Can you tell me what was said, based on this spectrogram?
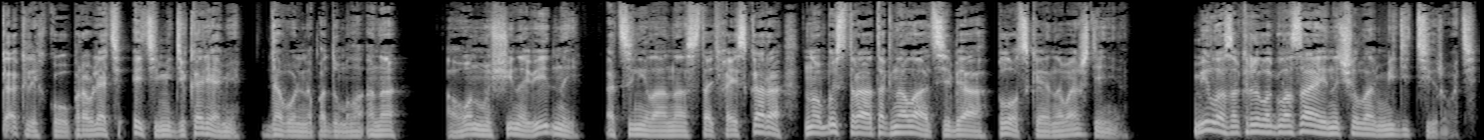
«Как легко управлять этими дикарями», — довольно подумала она. «А он мужчина видный», — оценила она стать Хайскара, но быстро отогнала от себя плотское наваждение. Мила закрыла глаза и начала медитировать.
